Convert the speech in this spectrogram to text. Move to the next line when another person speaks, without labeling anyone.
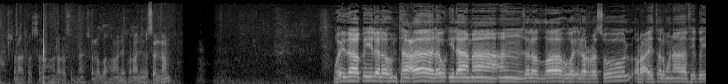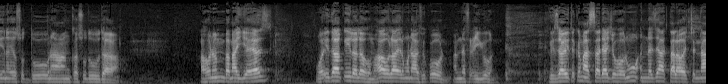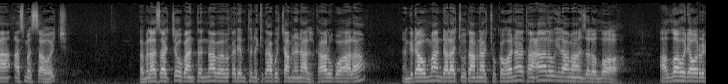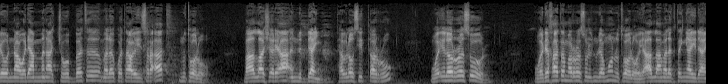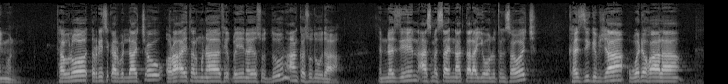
الله والصلاة والسلام على رسول الله صلى الله عليه وآله وسلم وإذا قيل لهم تعالوا إلى ما أنزل الله وإلى الرسول رأيت المنافقين يصدون عنك صدودا أهنم بما ييز وإذا قيل لهم هؤلاء المنافقون النفعيون ጊዜያዊ ጥቅም አሳዳጅ የሆኑ እነዚህ አታላዎችና አስመሳዎች በምላሳቸው በአንተና በመቀደምትን ኪታቦች አምነናል ካሉ በኋላ እንግዳውማ እንዳላችሁ ታምናችሁ ከሆነ ተዓለው ኢላማ አንዘለላህ። አላህ ወዲያወረደውና ወዳመናችሁበት መለኮታዊ ስርዓት ኑቶሎ በአላህ ሸሪዓ እንዳኝ ተብለው ሲጠሩ ወኢለ ረሱል ወደ ኻተመ ረሱል ደግሞ ኑቶሎ የአላህ መለክተኛ ይዳኙን ተብሎ ጥሪ ሲቀርብላቸው ረአይተ ልሙናፊቂነ የሱዱን አንከ ሱዱዳ። እነዚህን አስመሳይና አታላይ የሆኑትን ሰዎች ከዚህ ግብዣ ወደ ኋላ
